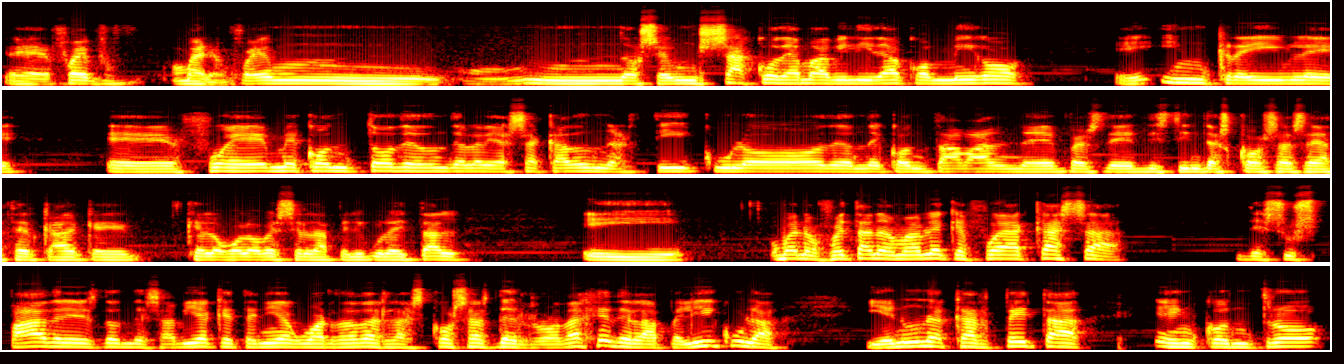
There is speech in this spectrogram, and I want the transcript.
eh, fue, bueno, fue un, no sé, un saco de amabilidad conmigo eh, increíble. Eh, fue, me contó de dónde lo había sacado un artículo, de donde contaban de, pues, de distintas cosas acerca que, que luego lo ves en la película y tal. Y bueno, fue tan amable que fue a casa de sus padres donde sabía que tenía guardadas las cosas del rodaje de la película y en una carpeta encontró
